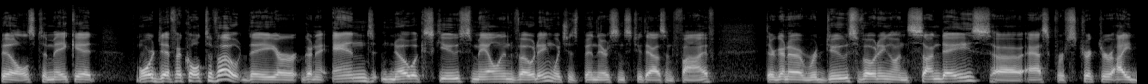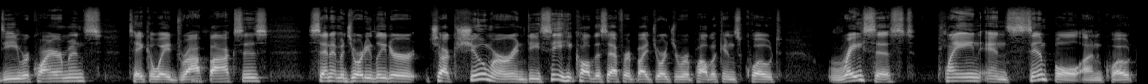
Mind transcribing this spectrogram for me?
bills to make it more difficult to vote. They are going to end no excuse mail in voting, which has been there since 2005. They're going to reduce voting on Sundays, uh, ask for stricter ID requirements, take away drop boxes. Senate Majority Leader Chuck Schumer in D.C., he called this effort by Georgia Republicans, quote, racist, plain and simple, unquote.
